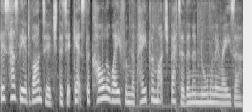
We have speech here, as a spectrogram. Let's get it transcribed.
This has the advantage that it gets the coal away from the paper much better than a normal eraser.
